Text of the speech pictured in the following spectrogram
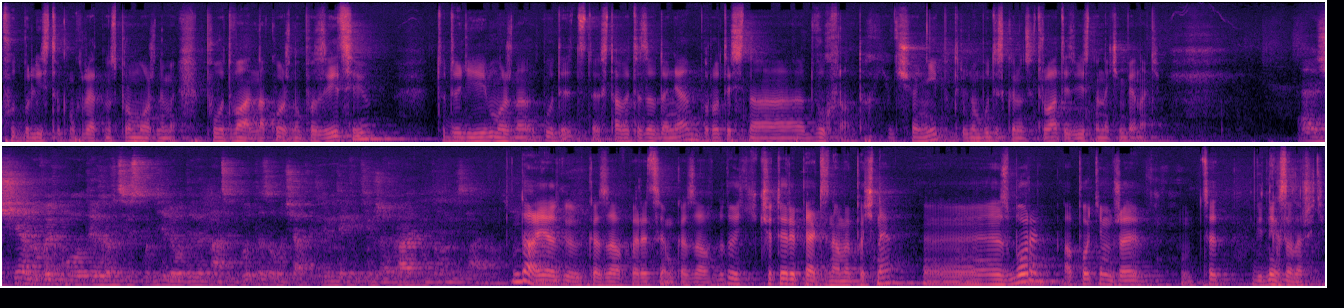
футболіста конкретно спроможними по два на кожну позицію, то тоді можна буде ставити завдання боротись на двох фронтах. Якщо ні, потрібно буде сконцентрувати, звісно, на чемпіонаті. Е, Ще нових молодих гравців з поділля у 19 будете залучати, крім тих, які вже грають, напевно, не знаю. Так, да, я казав перед цим, казав, ну, 4-5 з нами почне е, збори, а потім вже ну, це від них залежить.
